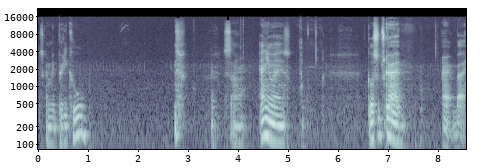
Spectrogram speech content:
It's gonna be pretty cool. so, Anyways, go subscribe. Alright, bye.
